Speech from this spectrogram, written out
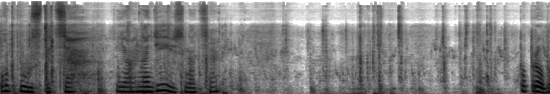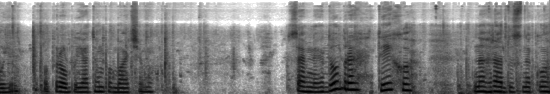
опуститься. Я надіюсь на це. Попробую, попробую, а там побачимо. Все в них добре, тихо. На градуснику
